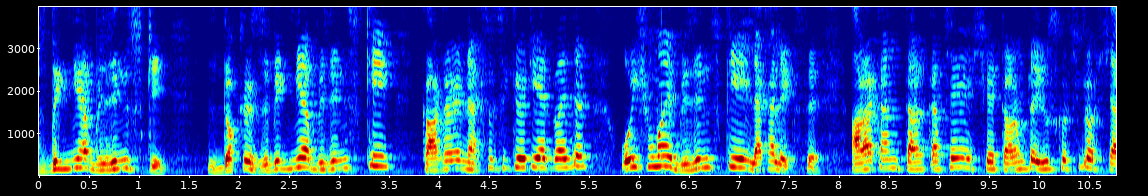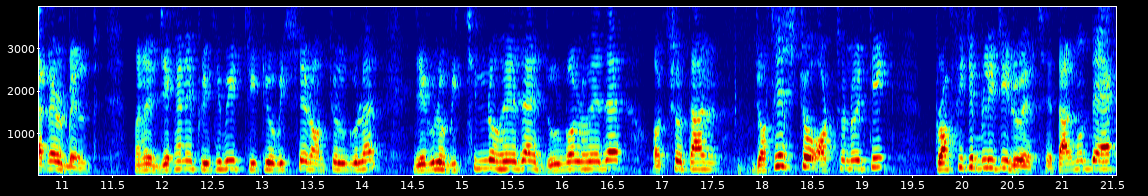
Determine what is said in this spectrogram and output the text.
Zbigniew Brzezinski doctor Zbigniew Brzezinski কার্টারের ন্যাশনাল সিকিউরিটি অ্যাডভাইজার, ওই সময় ব্রিজিনস্কি লেখা লিখছে, আরাকান তার কাছে সে টার্মটা ইউজ করছিল শ্যাটার বেল্ট মানে যেখানে পৃথিবীর তৃতীয় বিশ্বের অঞ্চলগুলায় যেগুলো বিচ্ছিন্ন হয়ে যায়, দুর্বল হয়ে যায়, অথচ তার যথেষ্ট অর্থনৈতিক প্রফিটেবিলিটি রয়েছে। তার মধ্যে এক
